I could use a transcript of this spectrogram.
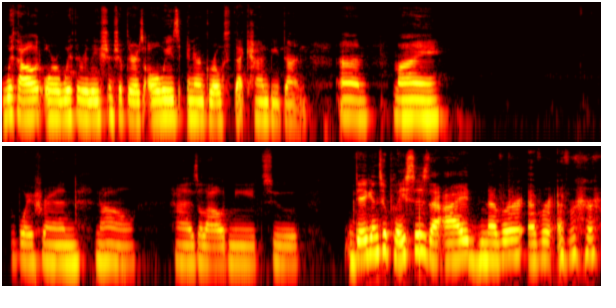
without or with a relationship, there is always inner growth that can be done. And my boyfriend now has allowed me to dig into places that I'd never, ever, ever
